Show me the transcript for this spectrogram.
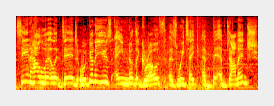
Seeing how little it did, we're going to use another Growth as we take a bit of damage.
